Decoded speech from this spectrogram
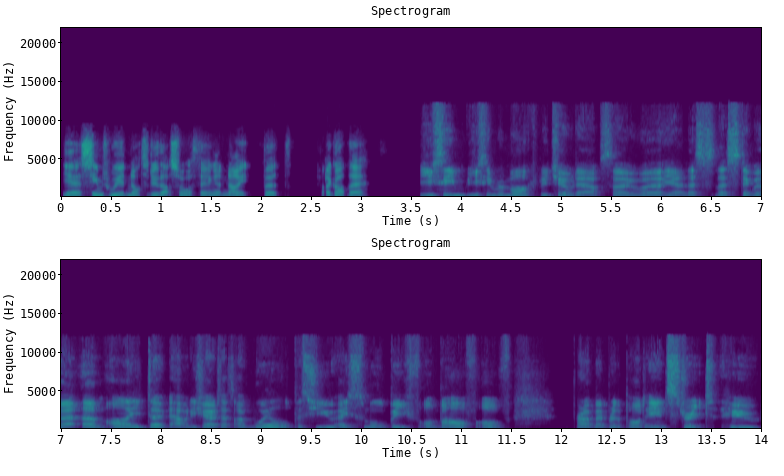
Yeah, it seems weird not to do that sort of thing at night, but I got there. You seem you seem remarkably chilled out. So uh, yeah, let's let's stick with that. Um, I don't have any shout outs. I will pursue a small beef on behalf of proud member of the pod, Ian Street, who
